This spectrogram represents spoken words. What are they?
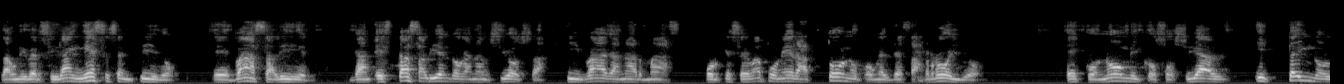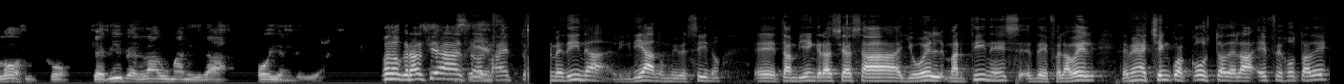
La universidad en ese sentido eh, va a salir, está saliendo gananciosa y va a ganar más porque se va a poner a tono con el desarrollo económico, social y tecnológico que vive la humanidad hoy en día. Bueno, gracias al maestro Medina, Liriano, mi vecino, eh, también gracias a Joel Martínez de Felabel, también a Chenco Acosta de la FJD,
